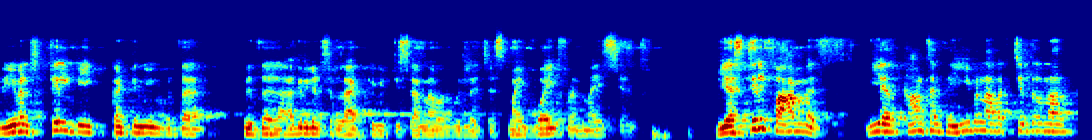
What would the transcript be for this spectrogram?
even still we continue with the, with the agricultural activities in our villages, my wife and myself. We are still farmers. We are constantly, even our children are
